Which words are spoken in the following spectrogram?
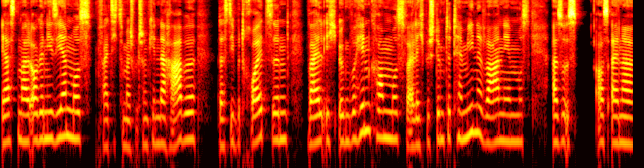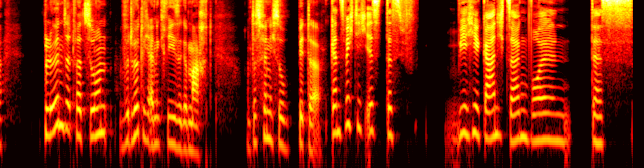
erstmal organisieren muss, falls ich zum Beispiel schon Kinder habe, dass die betreut sind, weil ich irgendwo hinkommen muss, weil ich bestimmte Termine wahrnehmen muss. Also ist aus einer blöden Situation wird wirklich eine Krise gemacht. Und das finde ich so bitter. Ganz wichtig ist, dass wir hier gar nicht sagen wollen, dass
